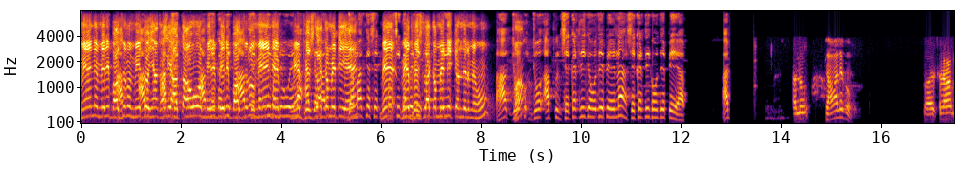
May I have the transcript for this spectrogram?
मैंने मेरी बात सुनो मैं तो यहाँ खाली आता हूँ और मेरी सेक्रेटरी- मेरी बात सुनो मैं सेक्रेटरी बने हुए हैं मैं फैसला कमेटी है। के मैं मैं फैसला कमेटी के अंदर में हूँ। हाँ जो हाँ? जो आप सेक्रेटरी के उहदे पे है ना सेक्रेटरी के उहदे पे है आप। हेलो सलामकुम सलाम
